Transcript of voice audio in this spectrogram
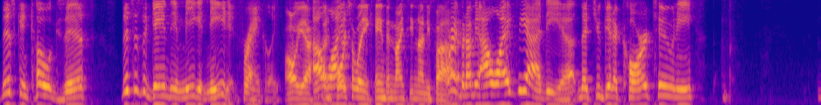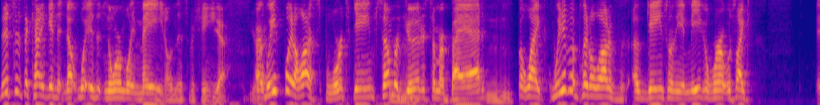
This can coexist. This is a game the Amiga needed, frankly. Oh yeah. I like- Unfortunately, it came in 1995. Right, but I mean, I like the idea that you get a cartoony. This is the kind of game that no, isn't normally made on this machine. yes, right, right. Mm-hmm. We've played a lot of sports games. Some are good or some are bad. But like, we haven't played a lot of, of games on the Amiga where it was like uh,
